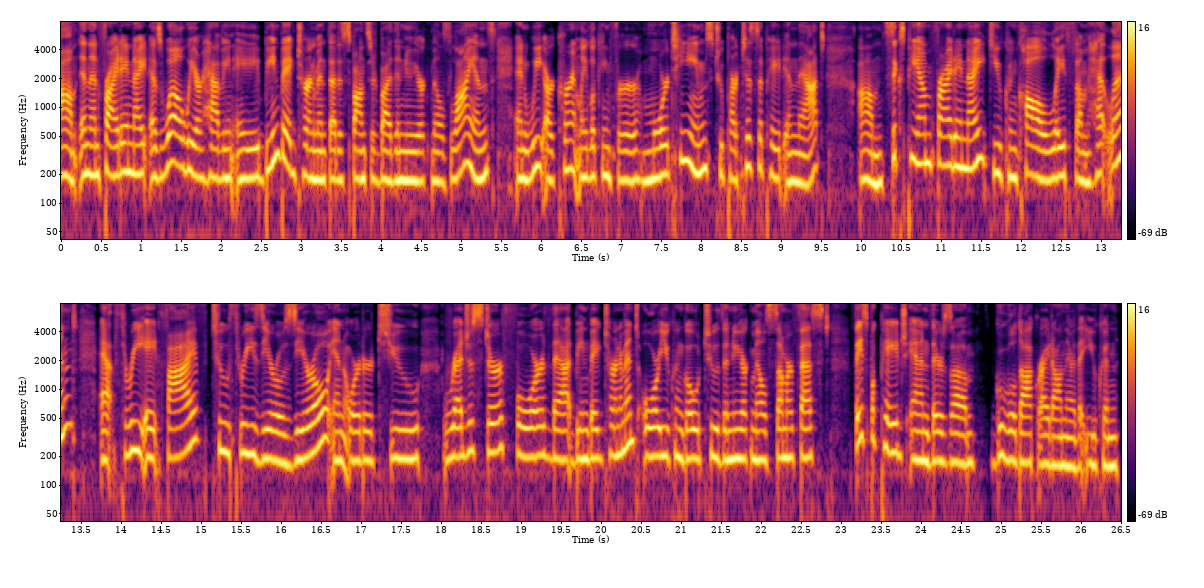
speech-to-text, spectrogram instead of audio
Um, and then Friday night as well, we are having a beanbag tournament that is sponsored by the New York Mills Lions. And we are currently looking for more teams to participate in that. Um, 6 p.m. Friday night, you can call Latham Hetland at 385 2300 in order to register for that beanbag tournament, or you can go to the New York Mills Summerfest Facebook page and there's a Google Doc right on there that you can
